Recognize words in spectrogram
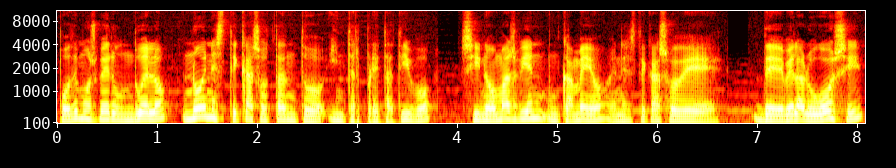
podemos ver un duelo, no en este caso tanto interpretativo, sino más bien un cameo, en este caso de, de Bela Lugosi,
